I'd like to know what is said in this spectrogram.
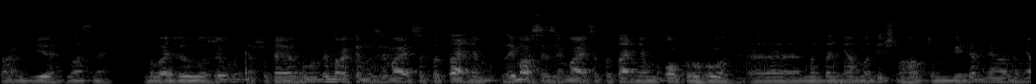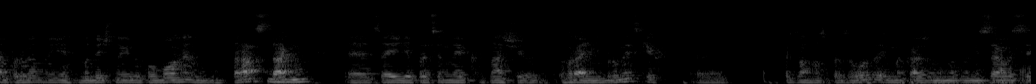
там є власне нове джерело живлення. Щоб Е, Володимир активно займається питанням, займався, займається питанням округу е, надання медичного автомобіля для надання первинної медичної допомоги. Ну, Тарас, так. Е, Це є працівник нашої горальні Бруницьких, так званого спиртзаводу, як ми кажемо у нас на місцевості.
